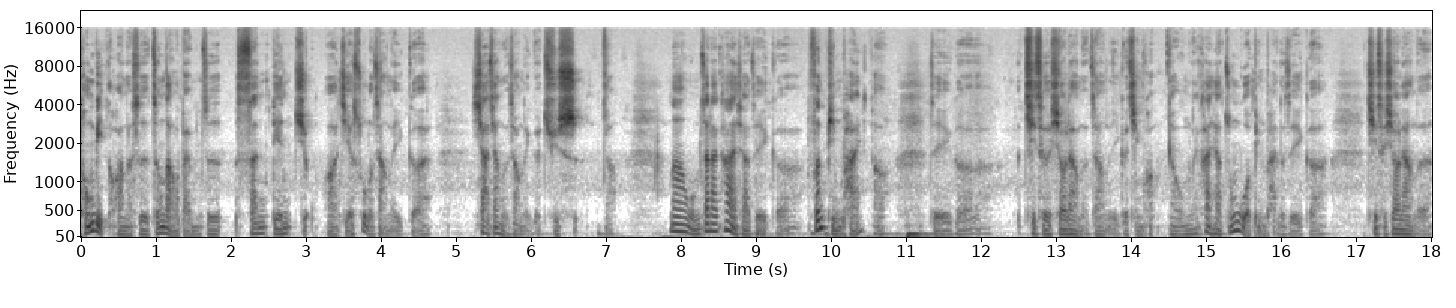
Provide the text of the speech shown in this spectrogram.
同比的话呢是增长了百分之三点九啊，结束了这样的一个下降的这样的一个趋势啊。那我们再来看一下这个分品牌啊，这个汽车销量的这样的一个情况啊，我们来看一下中国品牌的这个汽车销量的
